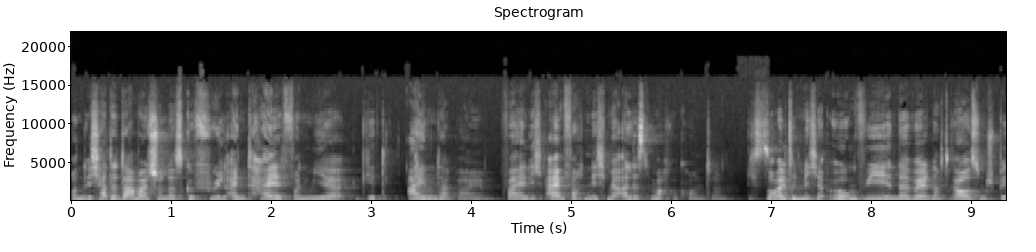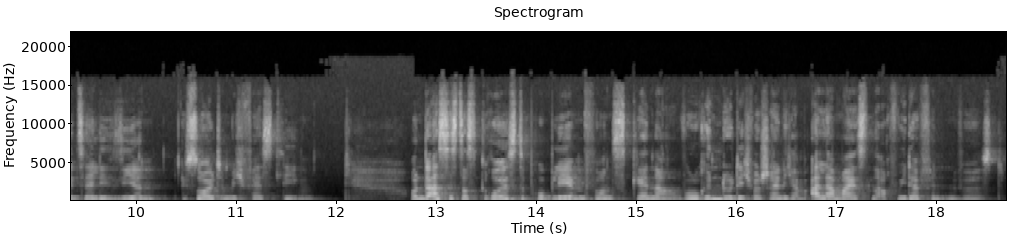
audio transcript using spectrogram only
Und ich hatte damals schon das Gefühl, ein Teil von mir geht ein dabei, weil ich einfach nicht mehr alles machen konnte. Ich sollte mich ja irgendwie in der Welt nach draußen spezialisieren. Ich sollte mich festlegen. Und das ist das größte Problem für uns Scanner, worin du dich wahrscheinlich am allermeisten auch wiederfinden wirst.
